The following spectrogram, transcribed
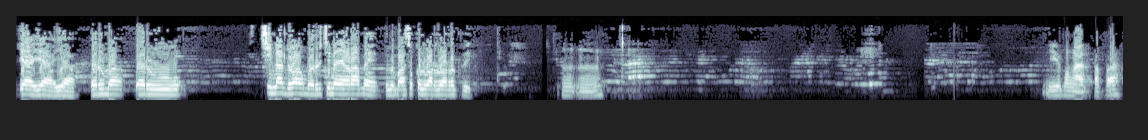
Ya, ya, ya. Baru ma- baru Cina doang, baru Cina yang rame, belum masuk ke luar luar negeri. Mm-mm. Iya mengat apa?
